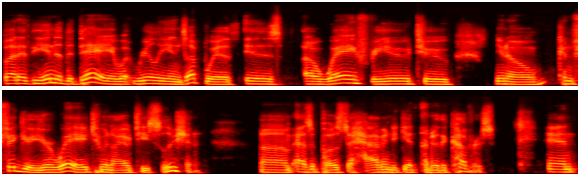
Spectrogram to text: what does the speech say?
But at the end of the day, what really ends up with is a way for you to, you know, configure your way to an IoT solution, um, as opposed to having to get under the covers. And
